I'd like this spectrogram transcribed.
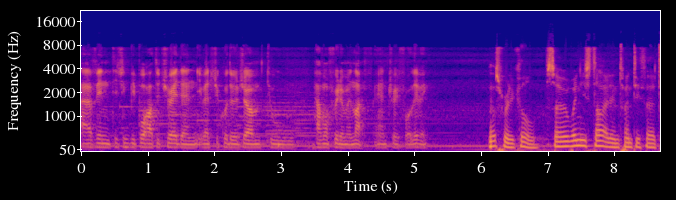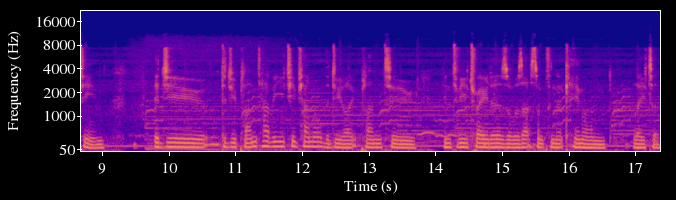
have been teaching people how to trade and eventually quit their job to have more freedom in life and trade for a living. That's really cool. So when you started in 2013, did you did you plan to have a YouTube channel? Did you like plan to interview traders, or was that something that came on later?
